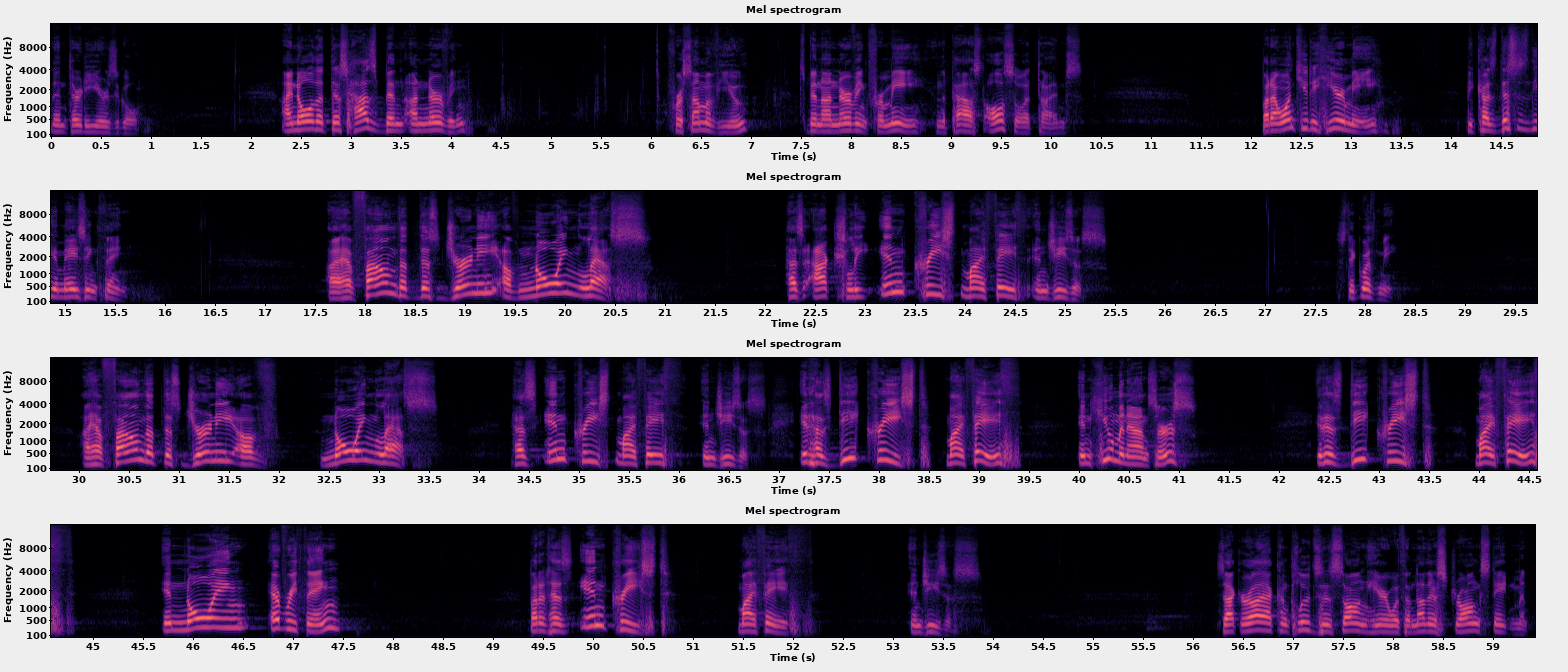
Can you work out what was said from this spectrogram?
than 30 years ago. I know that this has been unnerving for some of you. It's been unnerving for me in the past also at times. But I want you to hear me because this is the amazing thing. I have found that this journey of knowing less has actually increased my faith in Jesus. Stick with me. I have found that this journey of knowing less has increased my faith in Jesus. It has decreased my faith in human answers. It has decreased my faith in knowing everything, but it has increased my faith in Jesus. Zechariah concludes his song here with another strong statement.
